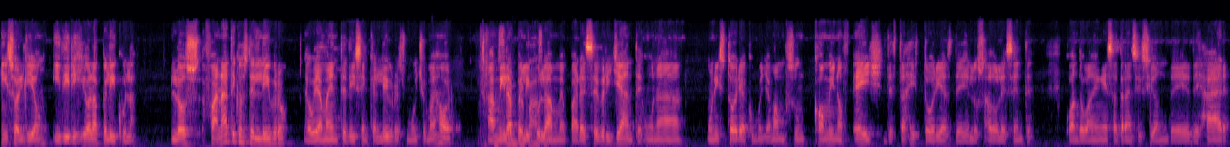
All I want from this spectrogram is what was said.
hizo el guion y dirigió la película. Los fanáticos del libro, obviamente, dicen que el libro es mucho mejor. A mí la película me parece brillante, es una una historia como llamamos un coming of age, de estas historias de los adolescentes cuando van en esa transición de dejar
